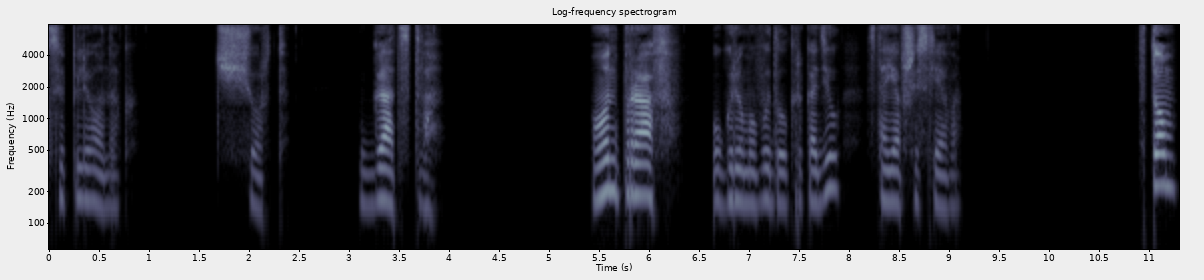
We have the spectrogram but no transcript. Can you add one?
Цыпленок. Черт. Гадство. Он прав, угрюмо выдал крокодил, стоявший слева. В том,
